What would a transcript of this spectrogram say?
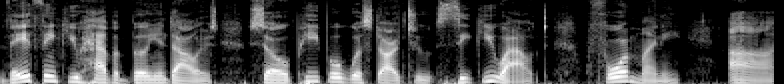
They think you have a billion dollars, so people will start to seek you out for money. Uh,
